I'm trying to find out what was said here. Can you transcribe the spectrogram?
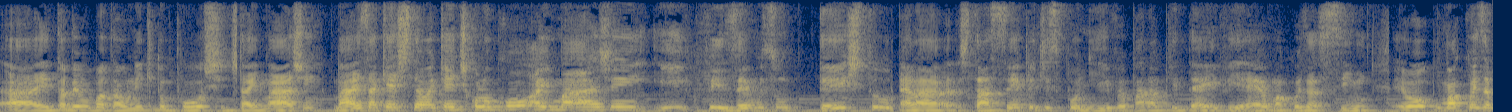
Aí também vou botar o link no post da imagem. Mas a questão é que a gente colocou a imagem e fizemos um texto. Ela está sempre disponível para o que der e vier, uma coisa assim. Eu, uma coisa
